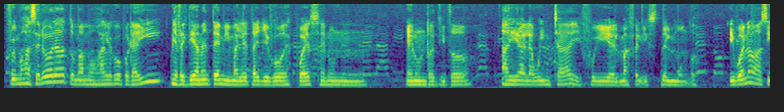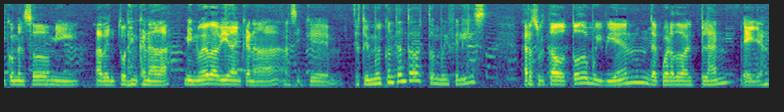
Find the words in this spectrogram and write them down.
fuimos a hacer hora, tomamos algo por ahí. Y efectivamente mi maleta llegó después en un, en un ratito ahí a la wincha y fui el más feliz del mundo. Y bueno, así comenzó mi aventura en Canadá, mi nueva vida en Canadá. Así que estoy muy contento, estoy muy feliz. Ha resultado todo muy bien, de acuerdo al plan, ella,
